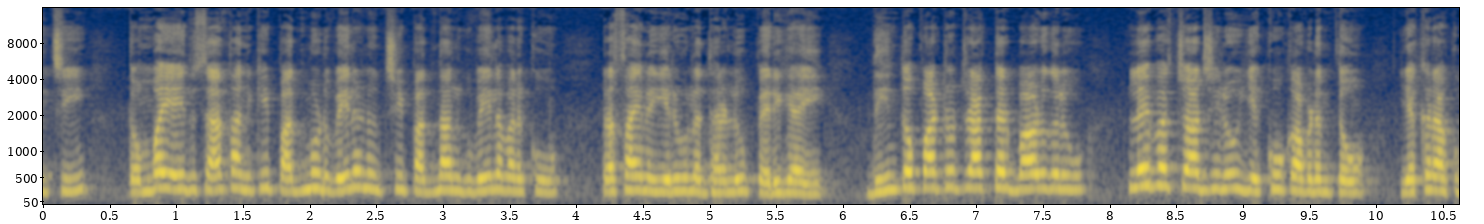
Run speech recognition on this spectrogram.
ఇచ్చి తొంభై ఐదు శాతానికి పదమూడు వేల నుంచి పద్నాలుగు వేల వరకు రసాయన ఎరువుల ధరలు పెరిగాయి. దీంతో పాటు ట్రాక్టర్ బాడుగలు లేబర్ ఛార్జీలు ఎక్కువ కావడంతో ఎకరాకు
